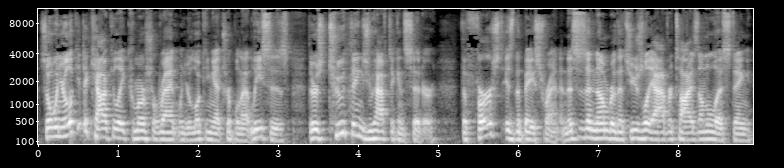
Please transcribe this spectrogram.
So when you're looking to calculate commercial rent, when you're looking at triple net leases, there's two things you have to consider. The first is the base rent, and this is a number that's usually advertised on a listing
